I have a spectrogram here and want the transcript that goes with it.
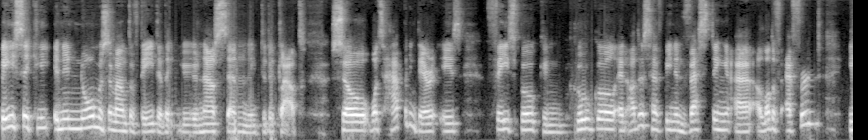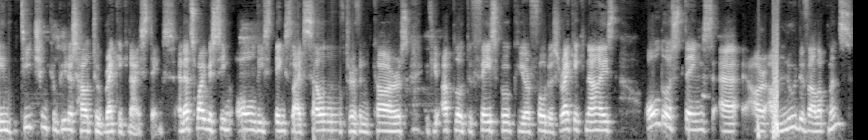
basically an enormous amount of data that you're now sending to the cloud. So what's happening there is Facebook and Google and others have been investing uh, a lot of effort in teaching computers how to recognize things. And that's why we're seeing all these things like self driven cars. If you upload to Facebook, your photo is recognized. All those things uh, are, are new developments.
